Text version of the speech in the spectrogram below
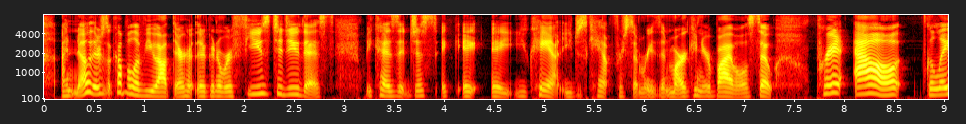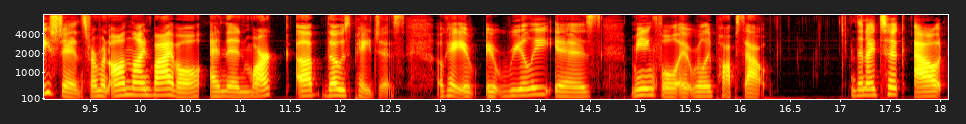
I know there's a couple of you out there that are going to refuse to do this because it just, it, it, it, you can't. You just can't for some reason mark in your Bible. So print out Galatians from an online Bible and then mark up those pages. Okay, it, it really is meaningful. It really pops out. Then I took out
